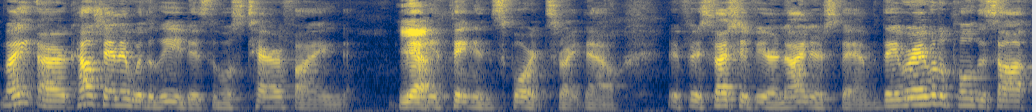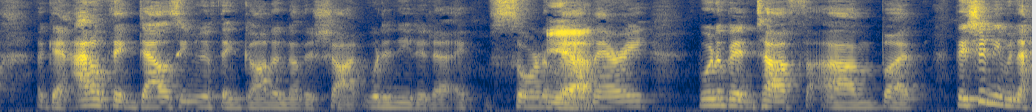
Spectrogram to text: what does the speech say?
Mike, or Kyle Shanahan with the lead is the most terrifying Yeah. thing in sports right now. If, especially if you're a Niners fan, they were able to pull this off. Again, I don't think Dallas, even if they got another shot, would have needed a, a sort of Yeah. Hail Mary. Would have been tough, um, but they shouldn't even have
